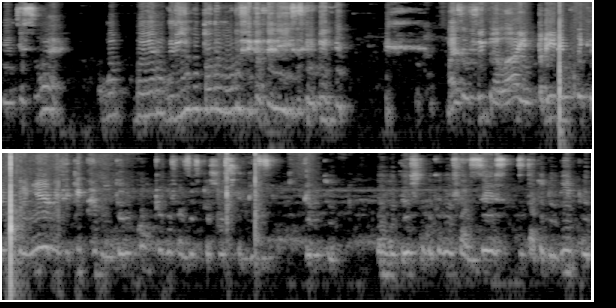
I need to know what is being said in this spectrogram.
Eu disse, ué, um banheiro limpo, todo mundo fica feliz. Mas eu fui para lá, entrei dentro daquele banheiro e fiquei perguntando como que eu vou fazer as pessoas felizes. Oh meu Deus, como que eu vou fazer se está tudo limpo?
